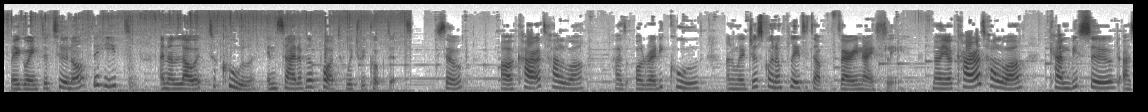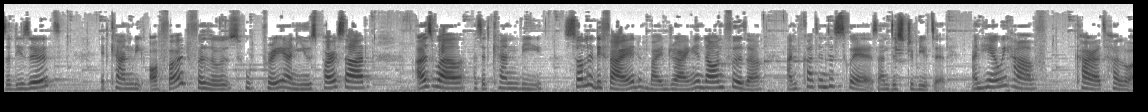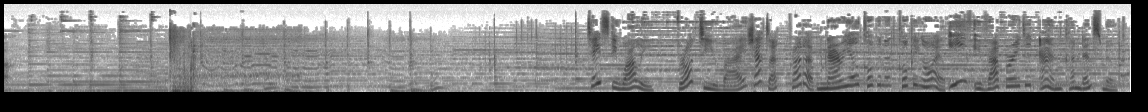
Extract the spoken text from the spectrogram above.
we're going to turn off the heat and allow it to cool inside of the pot which we cooked it. So, our carrot halwa has already cooled and we're just going to plate it up very nicely. Now your carrot halwa can be served as a dessert. It can be offered for those who pray and use parsad, as well as it can be solidified by drying it down further and cut into squares and distributed. And here we have carrot halwa. Taste Diwali, brought to you by Chatak Product, Nariel Coconut Cooking Oil, Eve Evaporated and Condensed Milk.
